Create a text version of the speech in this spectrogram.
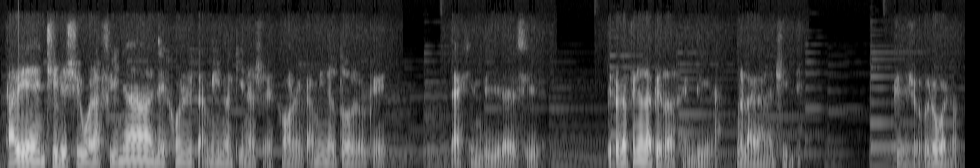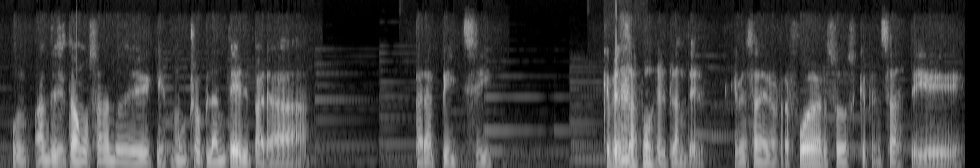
Está bien, Chile llegó a la final, dejó en el camino a quien haya dejado en el camino todo lo que la gente quiera decir. Pero la final la pierde Argentina, no la gana Chile. Pero bueno. Antes estábamos hablando de que es mucho plantel para, para Pizzi. ¿Qué pensás vos del plantel? ¿Qué pensás de los refuerzos? ¿Qué pensás de,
